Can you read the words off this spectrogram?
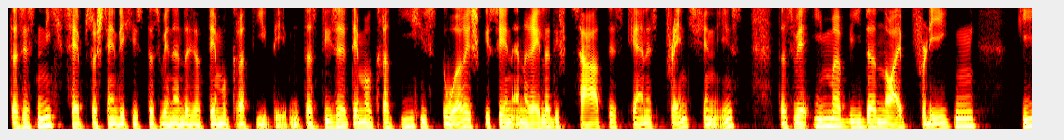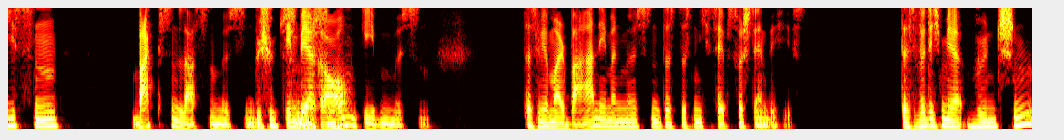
Dass es nicht selbstverständlich ist, dass wir in einer Demokratie leben. Dass diese Demokratie historisch gesehen ein relativ zartes kleines Pflänzchen ist, dass wir immer wieder neu pflegen, gießen, wachsen lassen müssen, Beschützen dem wir müssen. Raum geben müssen. Dass wir mal wahrnehmen müssen, dass das nicht selbstverständlich ist. Das würde ich mir wünschen.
